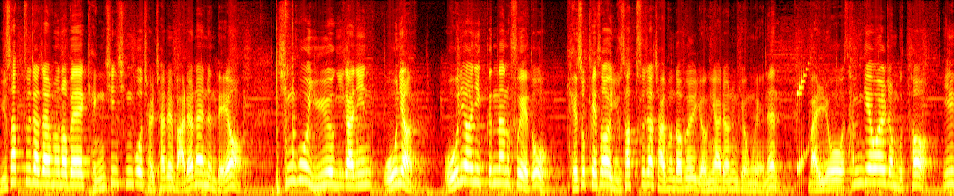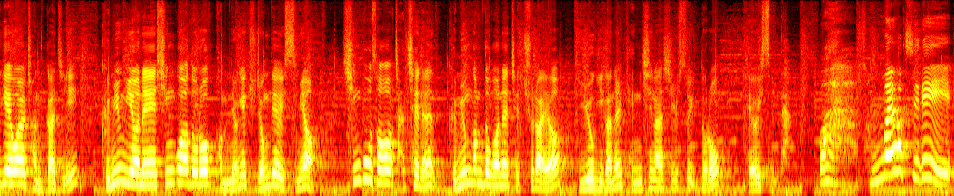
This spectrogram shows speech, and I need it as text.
유사투자 자문업의 갱신 신고 절차를 마련하였는데요. 신고 유효 기간인 5년, 5년이 끝난 후에도 계속해서 유사투자 자문업을 영위하려는 경우에는 만료 3개월 전부터 1개월 전까지 금융위원회에 신고하도록 법령에 규정되어 있으며 신고서 자체는 금융감독원에 제출하여 유효기간을 갱신하실 수 있도록 되어 있습니다. 와 정말 확실히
